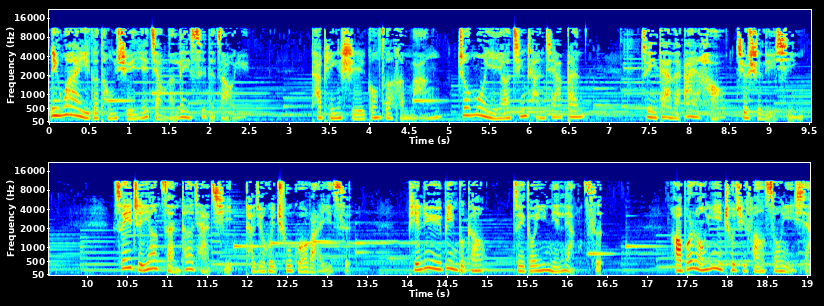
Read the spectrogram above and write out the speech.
另外一个同学也讲了类似的遭遇，他平时工作很忙，周末也要经常加班，最大的爱好就是旅行，所以只要攒到假期，他就会出国玩一次，频率并不高。最多一年两次，好不容易出去放松一下，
